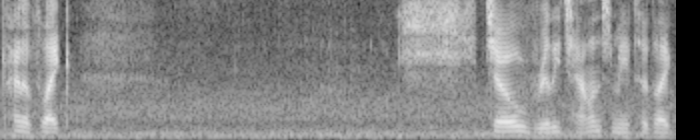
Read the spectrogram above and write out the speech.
kind of like he, Joe really challenged me to like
